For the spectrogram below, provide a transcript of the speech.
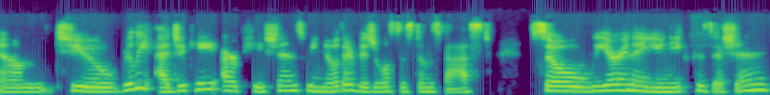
um, to really educate our patients. We know their visual systems best So we are in a unique position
